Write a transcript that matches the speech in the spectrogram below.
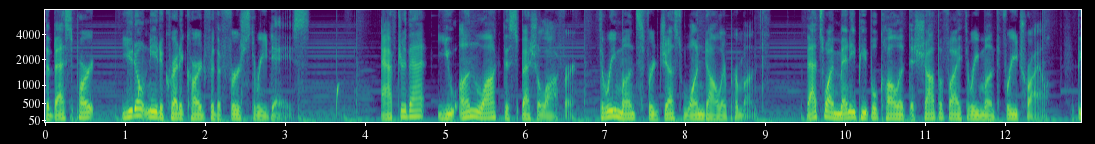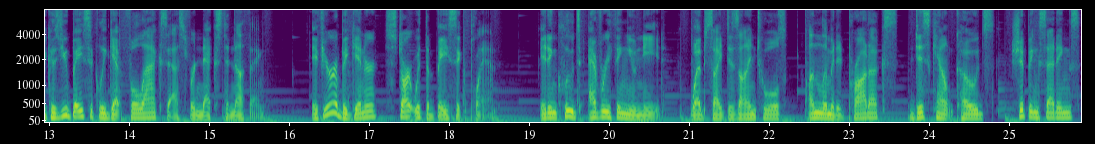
The best part? You don't need a credit card for the first three days. After that, you unlock the special offer, three months for just $1 per month. That's why many people call it the Shopify 3-month free trial, because you basically get full access for next to nothing. If you're a beginner, start with the basic plan. It includes everything you need, website design tools, unlimited products, discount codes, shipping settings,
